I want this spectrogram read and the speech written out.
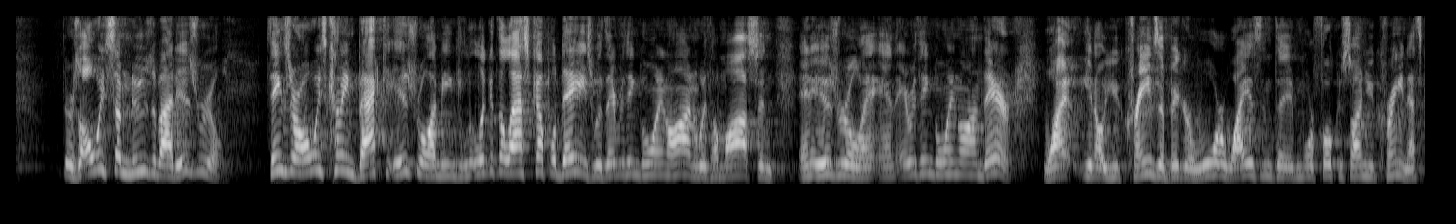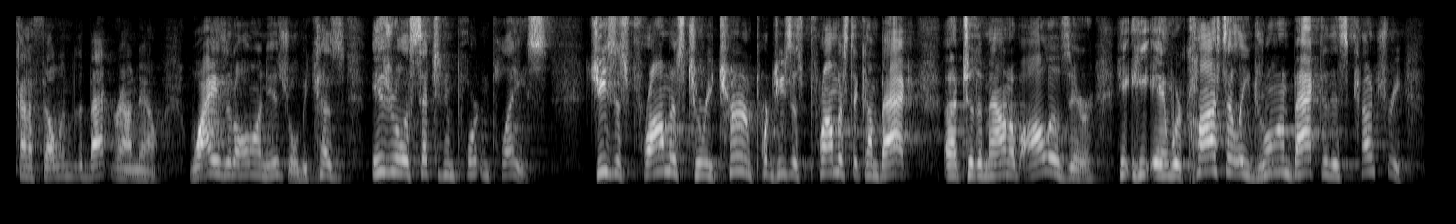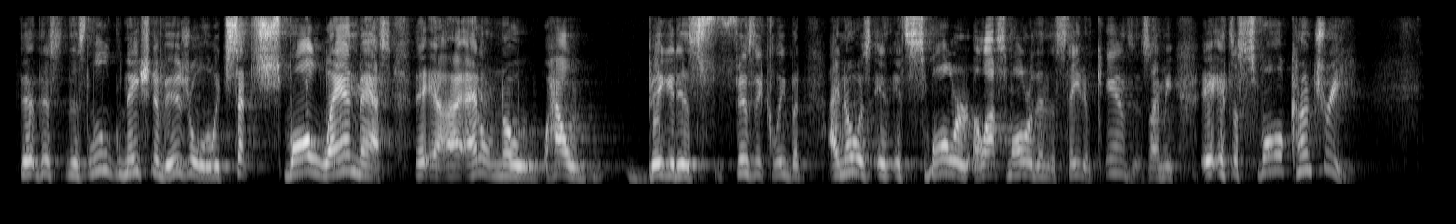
there's always some news about Israel. Things are always coming back to Israel. I mean, look at the last couple days with everything going on with Hamas and, and Israel and, and, everything going on there. Why, you know, Ukraine's a bigger war. Why isn't they more focused on Ukraine? That's kind of fell into the background now. Why is it all on Israel? Because Israel is such an important place. Jesus promised to return. Jesus promised to come back uh, to the Mount of Olives there. He, he, and we're constantly drawn back to this country, this, this little nation of Israel, which such small landmass. I, I don't know how big it is physically, but I know it's, it's smaller, a lot smaller than the state of Kansas. I mean, it's a small country.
